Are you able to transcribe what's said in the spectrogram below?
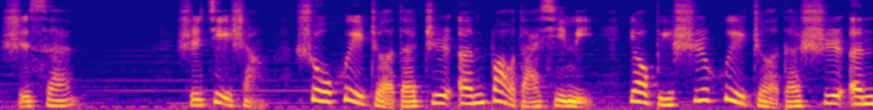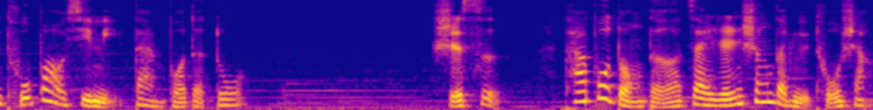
十三。实际上，受贿者的知恩报答心理要比施惠者的施恩图报心理淡薄得多。十四，他不懂得在人生的旅途上，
